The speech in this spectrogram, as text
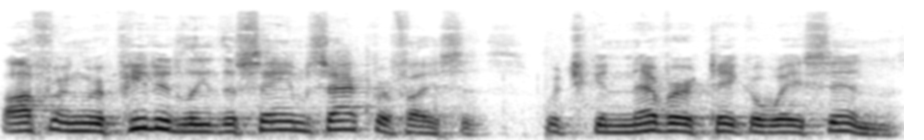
offering repeatedly the same sacrifices, which can never take away sins.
